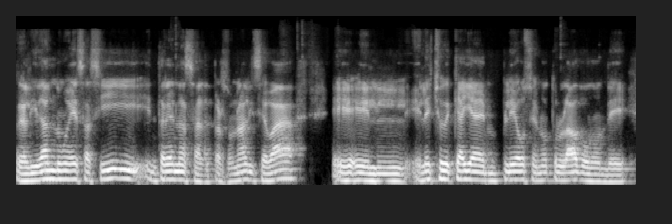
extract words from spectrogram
realidad no es así. Entrenas al personal y se va. Eh, el, el hecho de que haya empleos en otro lado donde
